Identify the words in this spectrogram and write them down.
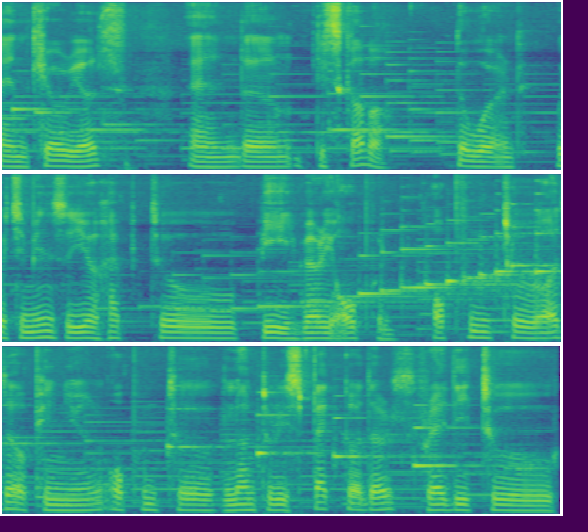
and curious, and um, discover the world, which means you have to be very open open to other opinion, open to learn to respect others, ready to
